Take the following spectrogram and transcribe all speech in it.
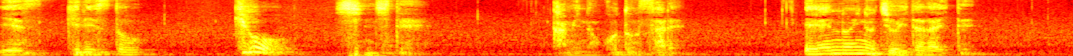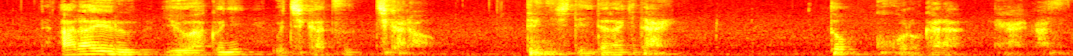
イエス・キリストを今日信じて神のことされ永遠の命をいただいてあらゆる誘惑に打ち勝つ力を手にしていただきたいと心から願います。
